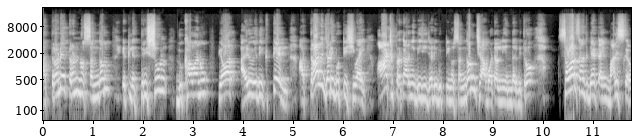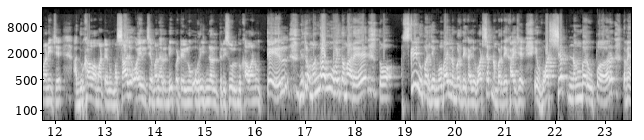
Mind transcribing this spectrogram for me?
આ ત્રણે ત્રણનો સંગમ એટલે ત્રિશુલ દુખાવાનું પ્યોર આયુર્વેદિક તેલ. આ ત્રણ જડીબુટ્ટી સિવાય આઠ પ્રકારની બીજી જડીબુટ્ટીનો સંગમ છે આ બોટલની અંદર મિત્રો. સવાર સાંજ બે ટાઈમ માલિશ કરવાની છે. આ દુખાવા માટેનું મસાજ ઓઇલ છે મનહર ડી પટેલનું ઓરિજિનલ ત્રિશુલ દુખાવાનું તેલ. મિત્રો, મંગાવવું હોય તમારે તો સ્ક્રીન ઉપર જે મોબાઈલ નંબર દેખાય છે વોટ્સએપ નંબર દેખાય છે, એ વોટ્સએપ નંબર ઉપર તમે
